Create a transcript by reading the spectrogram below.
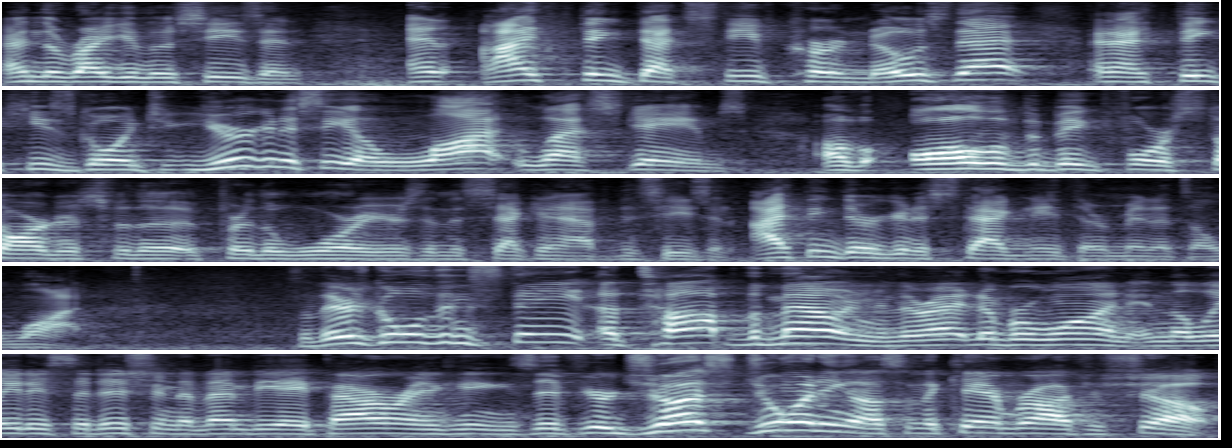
in the regular season. And I think that Steve Kerr knows that, and I think he's going to. You're going to see a lot less games of all of the big four starters for the for the Warriors in the second half of the season. I think they're going to stagnate their minutes a lot. So there's Golden State atop the mountain, and they're at number one in the latest edition of NBA Power Rankings. If you're just joining us on the Cam Rogers Show,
